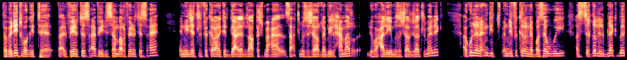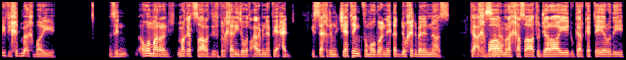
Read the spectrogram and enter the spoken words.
فبديت وقتها في 2009 في ديسمبر 2009 إني جت الفكرة أنا كنت قاعد أتناقش مع سعادة المستشار نبيل حمر اللي هو حاليا مستشار جلاله الملك أقول له أنا عندي عندي فكرة إني بسوي أستغل ال BlackBerry في خدمة إخبارية. زين أول مرة ما قد صارت في الخليج وتعرف ان في أحد يستخدم ال chatting في موضوع إنه يقدم خدمة للناس كأخبار. وملخصات وجرايد وكاريكاتير وذي.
